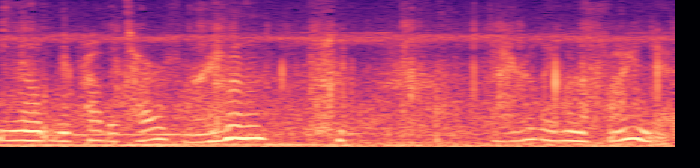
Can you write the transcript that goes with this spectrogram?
Even though it'd be probably terrifying. I really want to find it.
